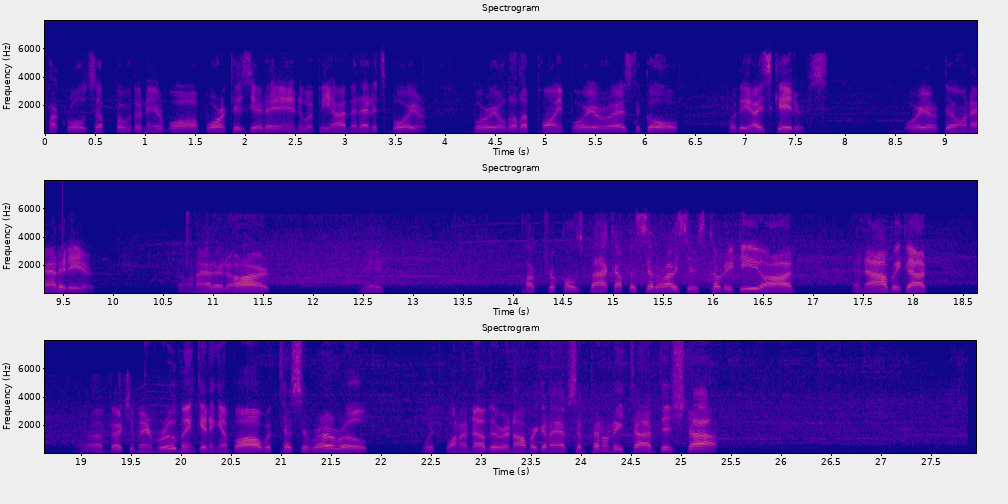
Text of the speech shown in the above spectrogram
Puck rolls up over the near wall. Bork is there to handle it. Behind the net, it's Boyer. Boyer the left point. Boyer has the goal for the IceGators. And Boyer going at it here. Going at it hard. It, puck trickles back up the center ice. Here's Cody Dion. And now we got uh, Benjamin Rubin getting involved with Tesoriero with one another. And now we're going to have some penalty time dished out.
